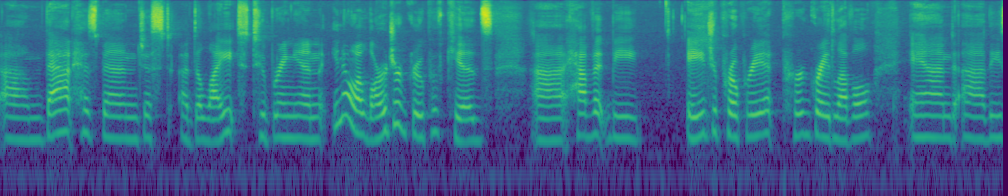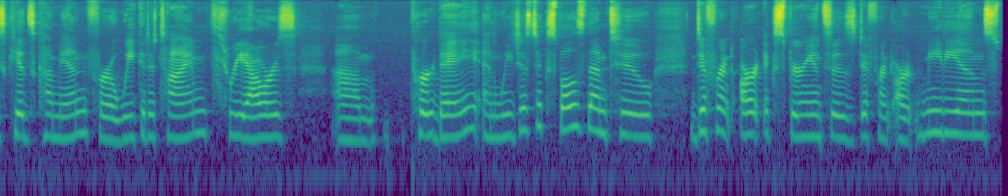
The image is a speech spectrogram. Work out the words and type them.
um, that has been just a delight to bring in, you know, a larger group of kids, uh, have it be age appropriate per grade level. And uh, these kids come in for a week at a time, three hours um, per day, and we just expose them to different art experiences, different art mediums,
